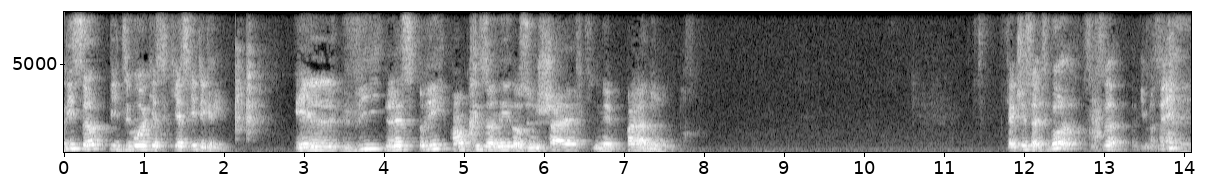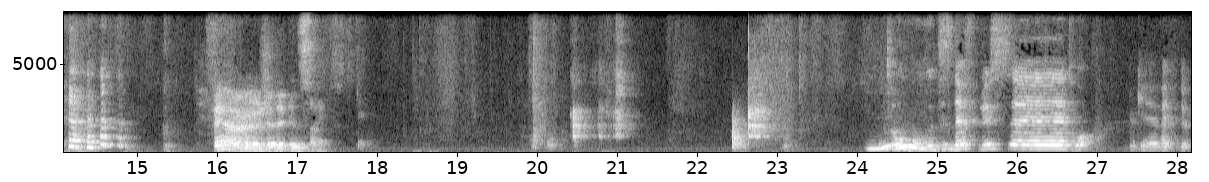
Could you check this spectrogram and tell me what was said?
lis ça, puis dis-moi qu'est-ce qu'est-ce qui est écrit. Il vit l'esprit emprisonné dans une chair qui n'est pas la nôtre. Fait que juste un petit bout, c'est ça. Ok, parfait. Fais un jet de insight. Ouh, 19 plus euh, 3. Fait que 22.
